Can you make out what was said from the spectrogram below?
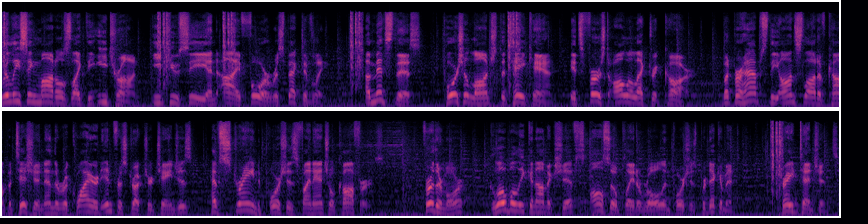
releasing models like the e-tron, EQC, and i4 respectively. Amidst this, Porsche launched the Taycan, its first all-electric car. But perhaps the onslaught of competition and the required infrastructure changes have strained Porsche's financial coffers. Furthermore, global economic shifts also played a role in Porsche's predicament. Trade tensions,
